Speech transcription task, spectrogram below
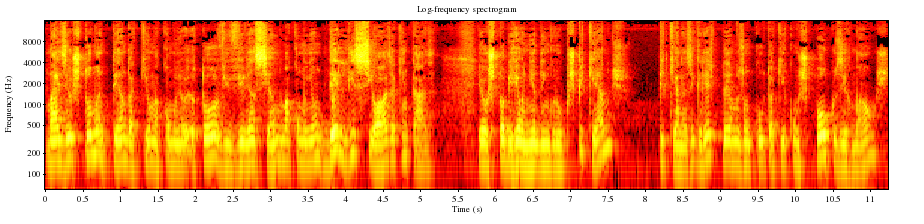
Mas eu estou mantendo aqui uma comunhão, eu estou vivenciando uma comunhão deliciosa aqui em casa. Eu estou me reunindo em grupos pequenos, pequenas igrejas. Temos um culto aqui com os poucos irmãos.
